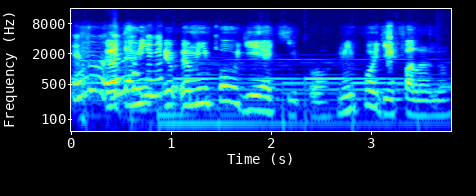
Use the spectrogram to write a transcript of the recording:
Eu não, eu, eu não me, nem... eu, eu, me empolguei aqui, pô. Me empolguei falando.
